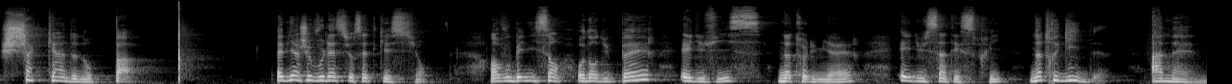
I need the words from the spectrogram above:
chacun de nos pas? Eh bien, je vous laisse sur cette question, en vous bénissant au nom du Père et du Fils, notre lumière, et du Saint-Esprit, notre guide. Amen.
